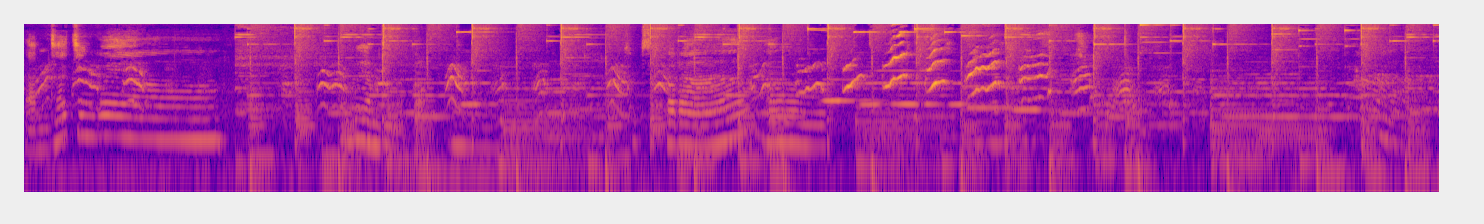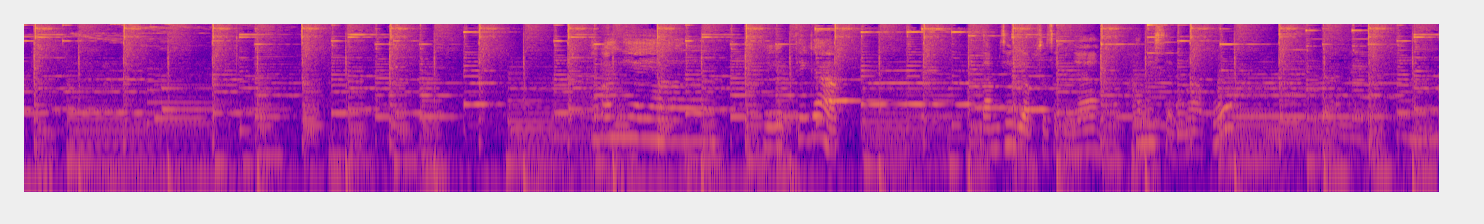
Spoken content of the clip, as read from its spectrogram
남자친구예요. 너무 얌전하다. 음, 쑥쑥하라. 아우. 사랑이에요. 이게 띠가 남색이 없어서 그냥 하늘색으로 하고 그다음에 음,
